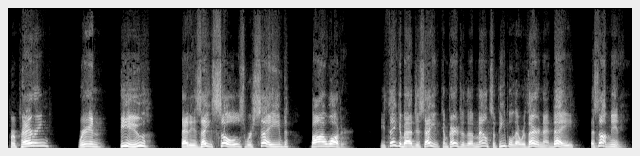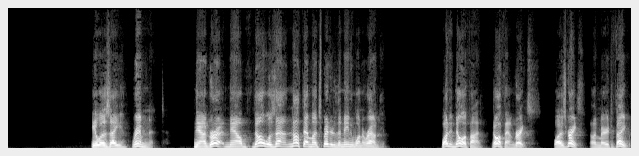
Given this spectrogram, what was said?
preparing, wherein few, that is, eight souls, were saved by water. You think about just eight compared to the amounts of people that were there in that day, that's not many. It was a remnant. Now, now Noah was that, not that much better than anyone around him. What did Noah find? Noah found grace. What is grace? Unmerited favor.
